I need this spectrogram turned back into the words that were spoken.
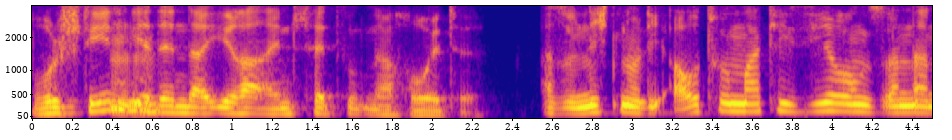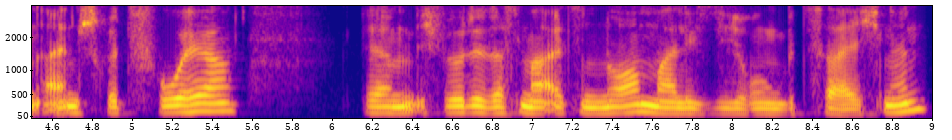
Wo stehen mhm. wir denn da Ihrer Einschätzung nach heute? Also nicht nur die Automatisierung, sondern einen Schritt vorher. Ähm, ich würde das mal als Normalisierung bezeichnen.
